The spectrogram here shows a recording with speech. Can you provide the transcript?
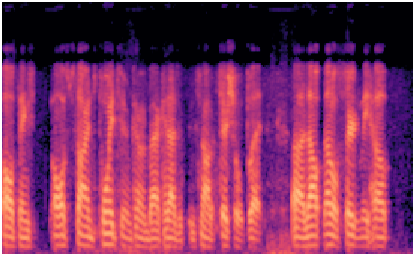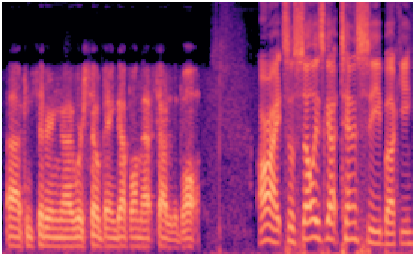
all things, all signs point to him coming back. It has, it's not official, but uh, that that'll certainly help. Uh, considering uh, we're so banged up on that side of the ball. All right, so Sully's got Tennessee, Bucky.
